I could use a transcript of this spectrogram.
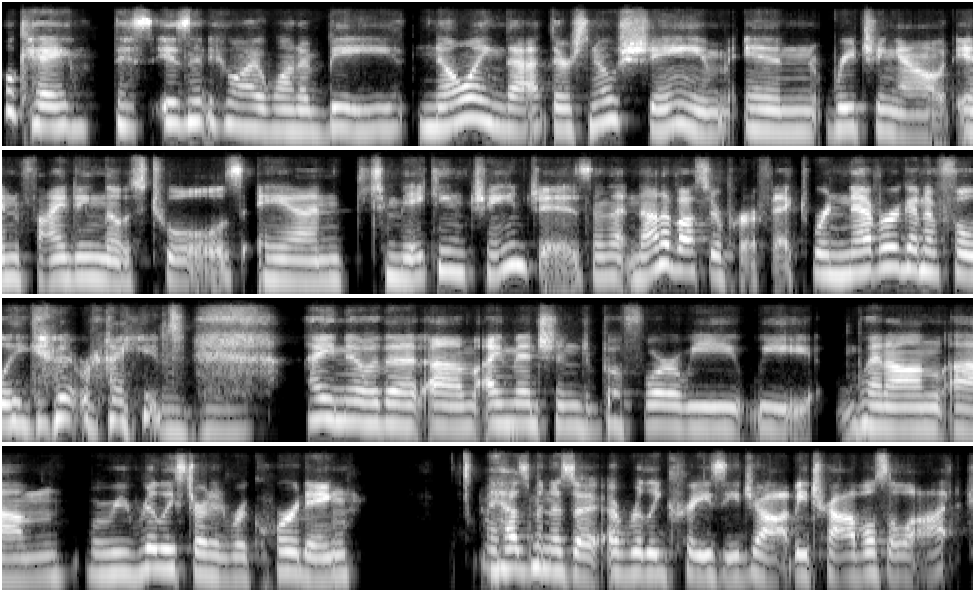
okay, this isn't who I want to be, knowing that there's no shame in reaching out, in finding those tools and to making changes, and that none of us are perfect. We're never going to fully get it right. Mm-hmm. I know that um, I mentioned before we we went on um, where we really started recording my husband has a, a, really crazy job. He travels a lot.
